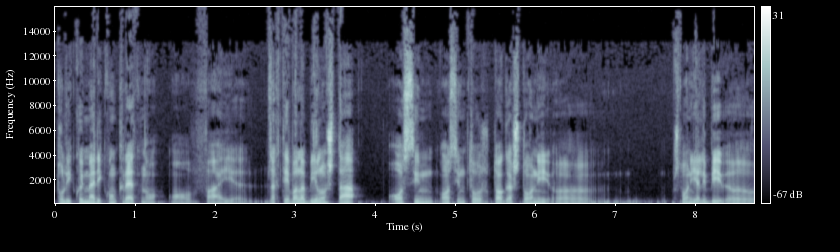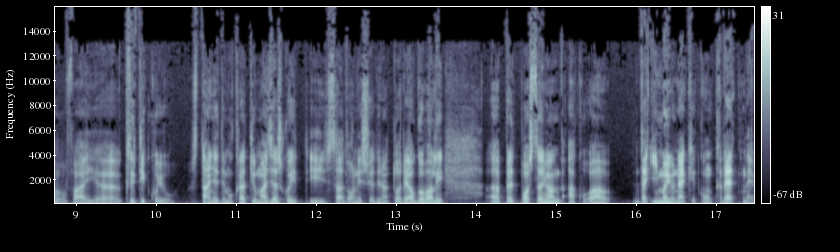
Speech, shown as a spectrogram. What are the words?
tolikoj meri konkretno ovaj, zahtevala bilo šta, osim, osim to, toga što oni, eh, što oni jeli bi, eh, ovaj, kritikuju stanje demokratije u Mađarskoj i, i sad oni su jedino to reagovali, Pretpostavljam ako, da imaju neke konkretne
